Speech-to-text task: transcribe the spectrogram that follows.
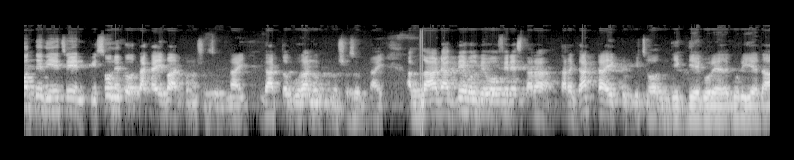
মধ্যে দিয়েছেন, পিছনে তো তাকাইবার কোনো সুযোগ নাই গাঢ় তো ঘুরানোর কোনো সুযোগ নাই। আল্লাহ ডাক দিয়ে বলবে, ও ফেরেস তারা তার গাঢ়টা একটু পিছন দিক দিয়ে ঘুরে, ঘুরিয়ে দা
